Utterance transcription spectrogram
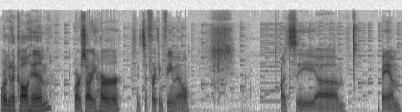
We're going to call him, or sorry, her. It's a freaking female. Let's see, um, Bam.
